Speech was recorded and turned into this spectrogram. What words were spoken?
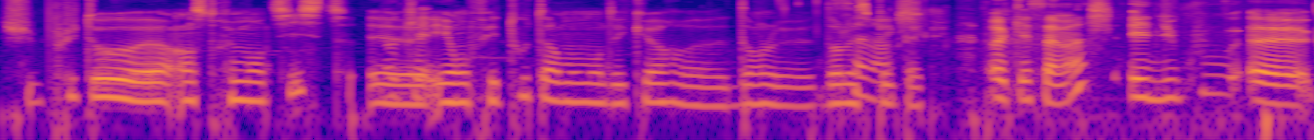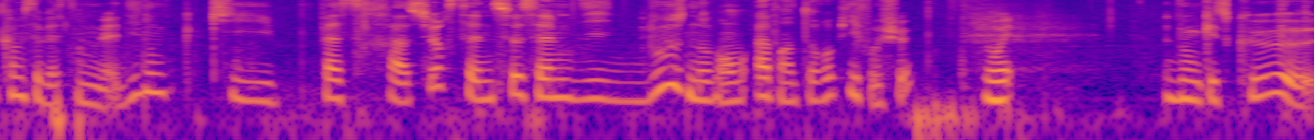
Je suis plutôt euh, instrumentiste et on fait tout un moment des chœurs dans le, dans le spectacle. Ok, ça marche. Et du coup, comme Sébastien nous l'a dit, donc, qui passera sur scène ce samedi 12 novembre à 20h au Pifaucheux. Oui. Donc, est-ce que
